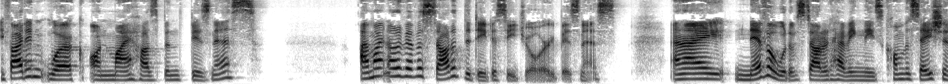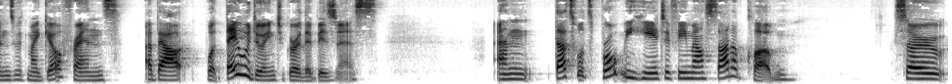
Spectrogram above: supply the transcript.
If I didn't work on my husband's business, I might not have ever started the D2C jewelry business. And I never would have started having these conversations with my girlfriends about what they were doing to grow their business. And that's what's brought me here to Female Startup Club. So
